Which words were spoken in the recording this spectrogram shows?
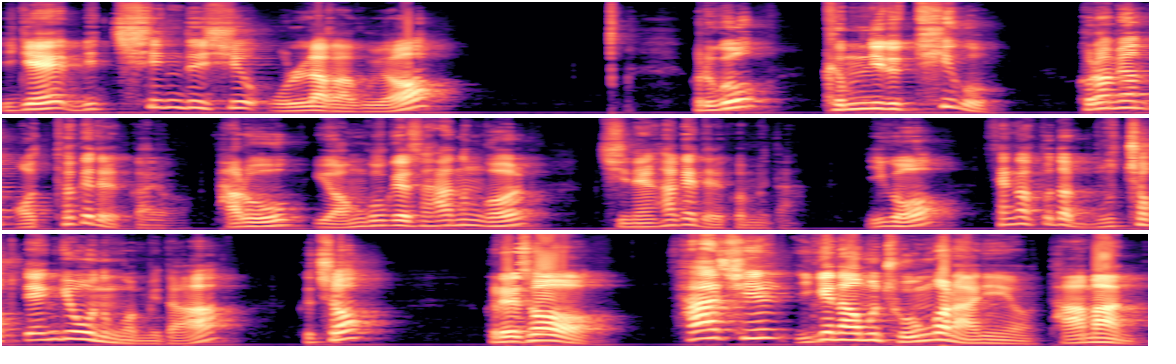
이게 미친 듯이 올라가고요. 그리고 금리도 튀고 그러면 어떻게 될까요? 바로 영국에서 하는 걸 진행하게 될 겁니다. 이거 생각보다 무척 땡겨오는 겁니다. 그쵸? 그래서 사실 이게 나오면 좋은 건 아니에요. 다만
